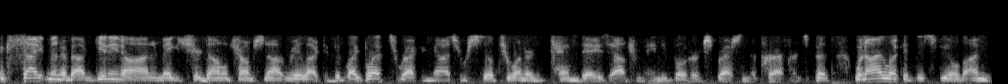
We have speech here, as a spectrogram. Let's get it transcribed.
excitement about getting on and making sure Donald Trump's not reelected. But like, let's recognize we're still 210 days out from any voter expressing their preference. But when I look at this field, I'm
